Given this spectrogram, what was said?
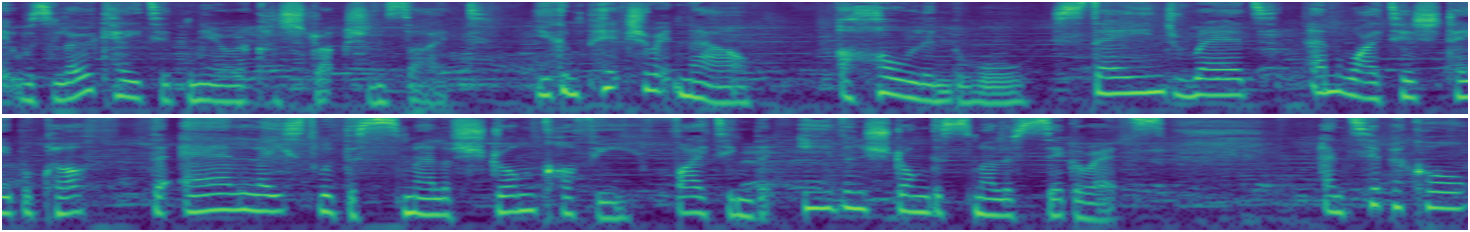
It was located near a construction site. You can picture it now a hole in the wall, stained red and whitish tablecloth, the air laced with the smell of strong coffee fighting the even stronger smell of cigarettes, and typical,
